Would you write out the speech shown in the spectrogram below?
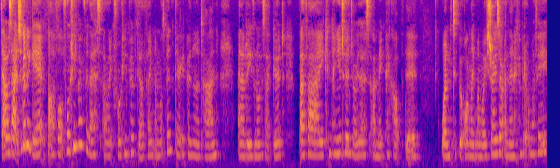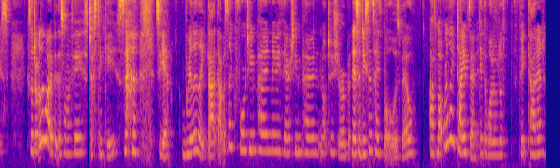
that I was actually going to get, but I thought £14 for this and like £14 for the other thing. I'm not spending £30 on a tan and I don't even know if it's that good. But if I continue to enjoy this, I might pick up the one to put on like my moisturiser and then I can put it on my face because I don't really want to put this on my face just in case. so yeah, really like that. That was like £14, maybe £13, not too sure, but it's a decent sized bottle as well. I've not really dived into the world of fake tanning.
